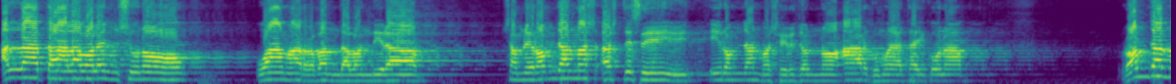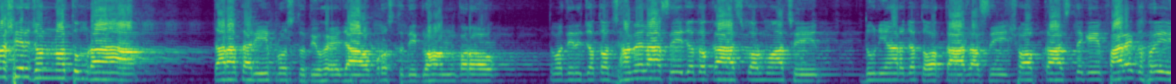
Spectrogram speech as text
আল্লাহ তাআলা বলেন, শুনো, ও আমার বান্দা বান্দিরা সামনে রমজান মাস আসতেছে। এই রমজান মাসের জন্য আর ঘুমায়া থাইকো না। রমজান মাসের জন্য তোমরা তাড়াতাড়ি প্রস্তুতি হয়ে যাও, প্রস্তুতি গ্রহণ করো। তোমাদের যত ঝামেলা আছে, যত কাজ কর্ম আছে, দুনিয়ার যত কাজ আছে, সব কাজ থেকে ফারেক হয়ে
